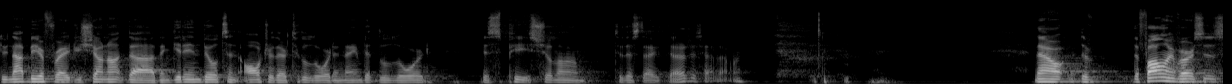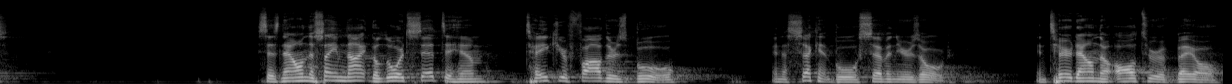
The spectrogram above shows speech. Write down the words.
Do not be afraid, you shall not die. Then Gideon built an altar there to the Lord and named it The Lord is Peace, shalom, to this day. Did I just have that one? Now, the, the following verses says, Now on the same night the Lord said to him, Take your father's bull and a second bull, seven years old, and tear down the altar of Baal,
